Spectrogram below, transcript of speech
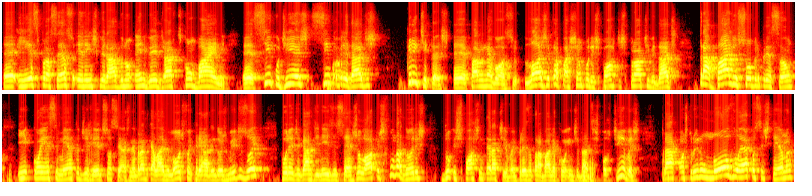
é, e esse processo ele é inspirado no NBA Draft Combine. É, cinco dias, cinco habilidades críticas é, para o negócio: lógica, paixão por esportes, proatividade trabalho sobre pressão e conhecimento de redes sociais. Lembrando que a Live Mode foi criada em 2018 por Edgar Diniz e Sérgio Lopes, fundadores do Esporte Interativo. A empresa trabalha com entidades esportivas para construir um novo ecossistema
